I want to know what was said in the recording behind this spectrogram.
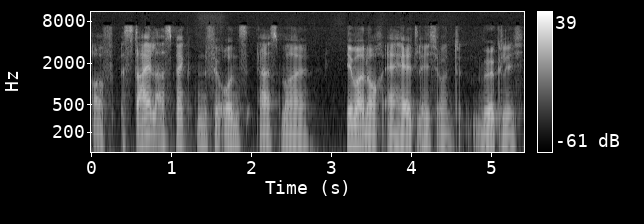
auf Style-Aspekten für uns erstmal immer noch erhältlich und möglich.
